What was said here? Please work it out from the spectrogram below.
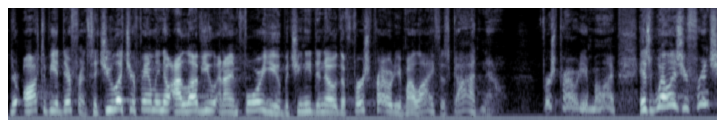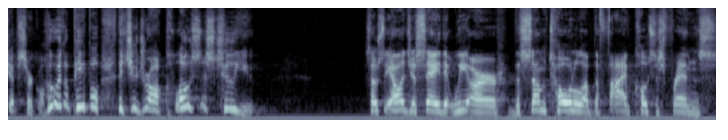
There ought to be a difference that you let your family know I love you and I'm for you, but you need to know the first priority of my life is God now. First priority of my life, as well as your friendship circle. Who are the people that you draw closest to you? Sociologists say that we are the sum total of the five closest friends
